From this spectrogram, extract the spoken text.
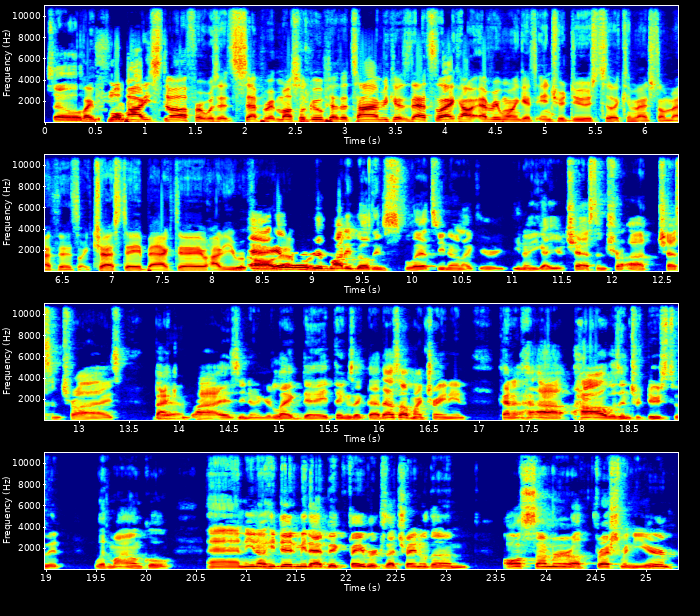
So, Like full body stuff, or was it separate muscle groups at the time? Because that's like how everyone gets introduced to the conventional methods, like chest day, back day. How do you recall yeah, it that? was your bodybuilding splits. You know, like your, you know, you got your chest and tri- uh, chest and tries, back Yeah. and thighs. You know, your leg day, things like that. That's how my training kind of uh, how I was introduced to it with my uncle. And you know, he did me that big favor because I trained with him all summer of freshman year,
